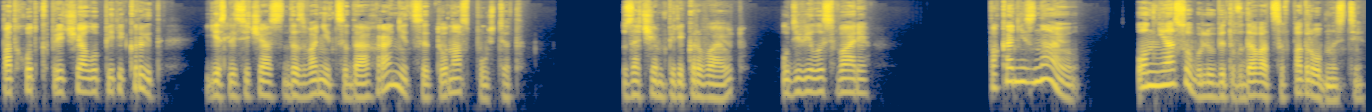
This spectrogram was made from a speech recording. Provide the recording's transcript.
подход к причалу перекрыт. Если сейчас дозвониться до охранницы, то нас пустят. «Зачем перекрывают?» — удивилась Варя. «Пока не знаю. Он не особо любит вдаваться в подробности».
